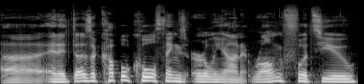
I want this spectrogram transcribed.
Uh, and it does a couple cool things early on. It wrong foots you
